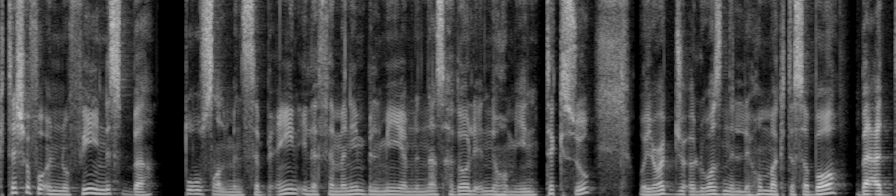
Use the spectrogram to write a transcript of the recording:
اكتشفوا إنه في نسبة توصل من 70 إلى 80% من الناس هذول إنهم ينتكسوا ويرجعوا الوزن اللي هم اكتسبوه بعد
